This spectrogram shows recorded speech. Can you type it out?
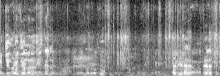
Arjun కొద్దిగా ముందు తీసుకెళ్ళు సార్ రీరా గారు రీరా సార్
